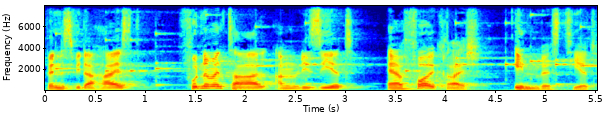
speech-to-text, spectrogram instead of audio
wenn es wieder heißt, fundamental analysiert, erfolgreich investiert.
